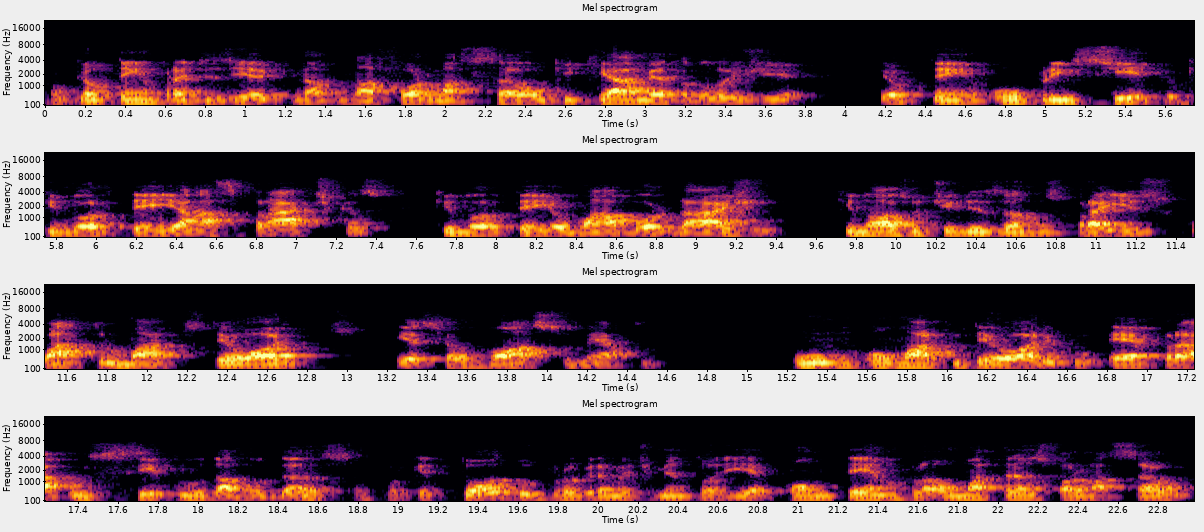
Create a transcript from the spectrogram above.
o que eu tenho para dizer na, na formação, o que, que é a metodologia? Eu tenho o princípio que norteia as práticas, que norteia uma abordagem, que nós utilizamos para isso quatro marcos teóricos, esse é o nosso método. Um, um marco teórico é para o ciclo da mudança, porque todo o programa de mentoria contempla uma transformação,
